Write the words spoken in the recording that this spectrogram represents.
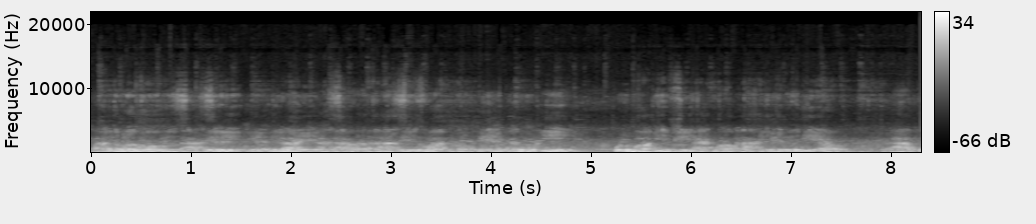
พันตำรวจโทวิสาสิริเกียรติไลนางสาวรัตนาศรีสุวรรณสมเมฆและทุกที่คุณพรทิพย์ศรีจันท์พร้อมคณะที่เป็นก๋วยเตี๋ยว นะครับต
